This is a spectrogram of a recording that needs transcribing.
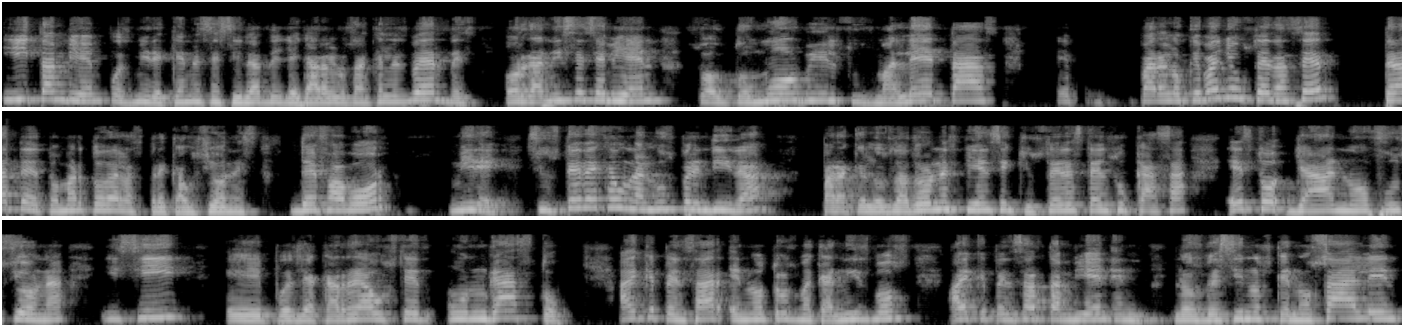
Y también, pues mire, qué necesidad de llegar a Los Ángeles Verdes. Organícese bien su automóvil, sus maletas, eh, para lo que vaya usted a hacer, trate de tomar todas las precauciones. De favor, mire, si usted deja una luz prendida para que los ladrones piensen que usted está en su casa, esto ya no funciona y sí, eh, pues le acarrea a usted un gasto. Hay que pensar en otros mecanismos, hay que pensar también en los vecinos que nos salen,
